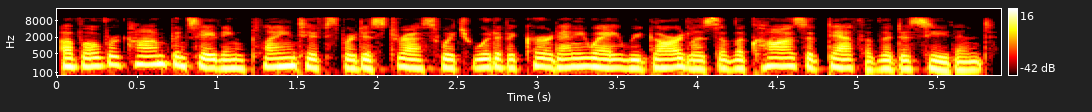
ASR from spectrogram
of overcompensating plaintiffs for distress which would have occurred anyway regardless of the cause of death of the decedent.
